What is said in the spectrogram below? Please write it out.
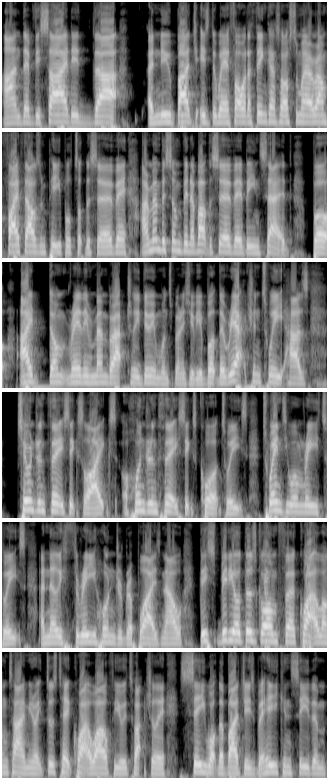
And they've decided that a new badge is the way forward. I think I saw somewhere around 5,000 people took the survey. I remember something about the survey being said, but I don't really remember actually doing one, to be honest with you. But the reaction tweet has 236 likes, 136 quote tweets, 21 retweets, and nearly 300 replies. Now, this video does go on for quite a long time. You know, it does take quite a while for you to actually see what the badge is, but here you can see them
